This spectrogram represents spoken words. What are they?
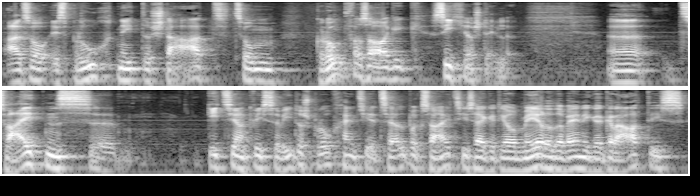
Also es braucht nicht der Staat zum Grundversorgung sicherstellen. Äh, zweitens äh, gibt es ja einen gewissen Widerspruch, haben Sie jetzt selber gesagt. Sie sagen ja, mehr oder weniger gratis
